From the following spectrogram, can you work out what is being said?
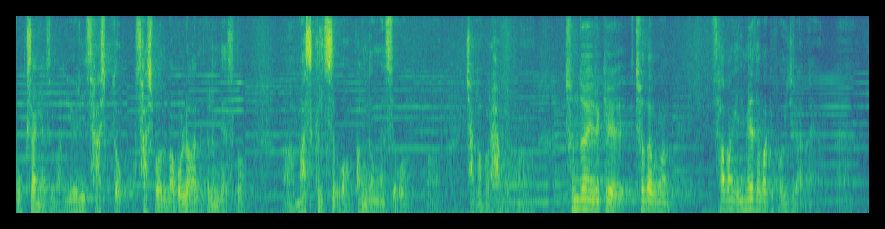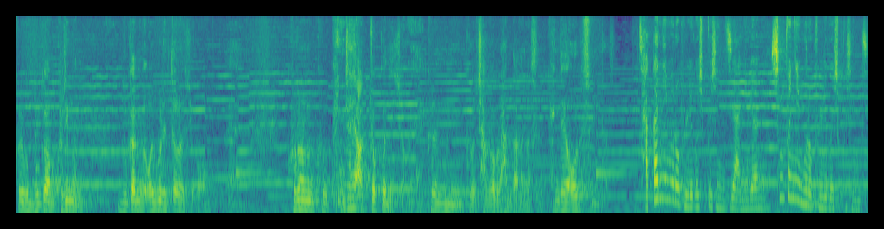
옥상에서 막 열이 40도, 45도 막 올라가는 그런 데서도 어, 마스크를 쓰고 방독면 쓰고 어, 작업을 하고 어. 천장에 이렇게 쳐다보면 사방 1m밖에 보이질 않아요. 예. 그리고 물감 그림은 물감이 얼굴에 떨어지고 예. 그런 그 굉장히 악조건이죠. 예. 그런 그 작업을 한다는 것은 굉장히 어렵습니다. 작가님으로 불리고 싶으신지 아니면 신부님으로 불리고 싶으신지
